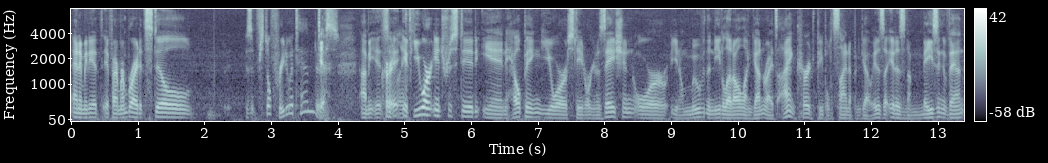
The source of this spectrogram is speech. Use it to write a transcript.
And I mean, it, if I remember right, it's still is it still free to attend? or- Yes. I mean, it's, if you are interested in helping your state organization or you know move the needle at all on gun rights, I encourage people to sign up and go. It is a, it is an amazing event.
